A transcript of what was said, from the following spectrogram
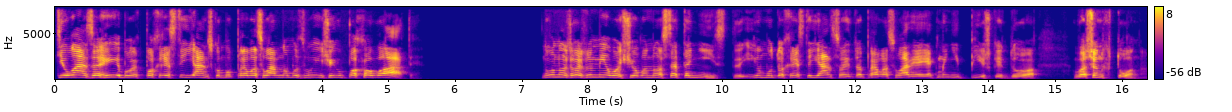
тіла загиблих по християнському православному звичаю поховати. Ну, воно зрозуміло, що воно сатаніст. Йому до християнства і до православ'я, як мені пішки до Вашингтона.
